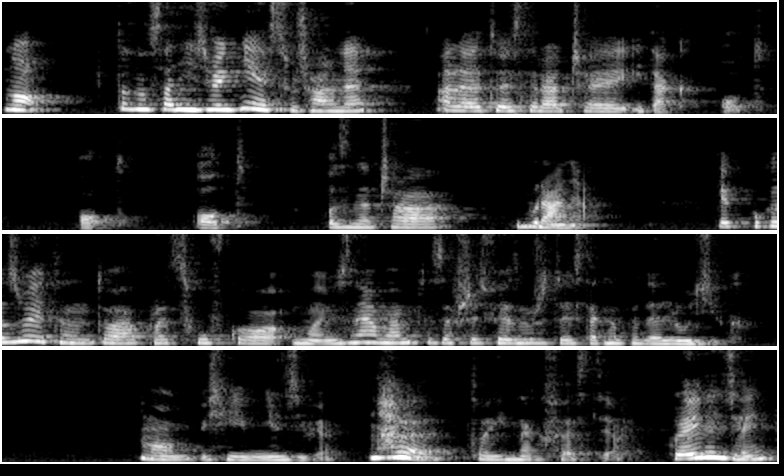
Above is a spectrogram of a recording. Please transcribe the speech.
No, ten ostatni dźwięk nie jest słyszalny, ale to jest raczej i tak od. Od. Od. Oznacza ubrania. Jak pokazuję ten, to akurat słówko moim znajomym, to zawsze twierdzą, że to jest tak naprawdę ludzik. No, i się im nie dziwię. Ale to inna kwestia. Kolejny dzień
